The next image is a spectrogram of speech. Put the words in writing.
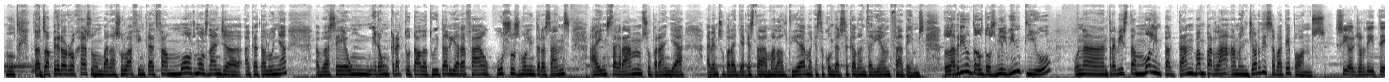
Doncs el Pedro Rojas, un veneçolà fincat fa molts, molts d'anys a, a Catalunya, va ser un, era un crack total a Twitter i ara fa cursos molt interessants a Instagram, superant ja, havent superat ja aquesta malaltia amb aquesta conversa que manteníem fa temps. L'abril del 2021 una entrevista molt impactant. Vam parlar amb en Jordi Sabater Pons. Sí, el Jordi té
